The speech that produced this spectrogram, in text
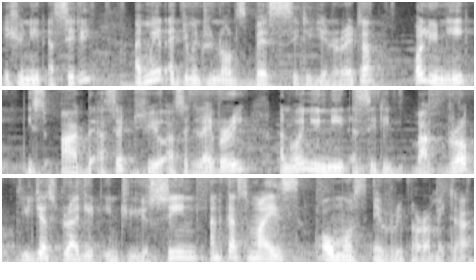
If you need a city, I made a Geometry Nodes based city generator. All you need is to add the asset to your asset library and when you need a city backdrop, you just drag it into your scene and customize almost every parameter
